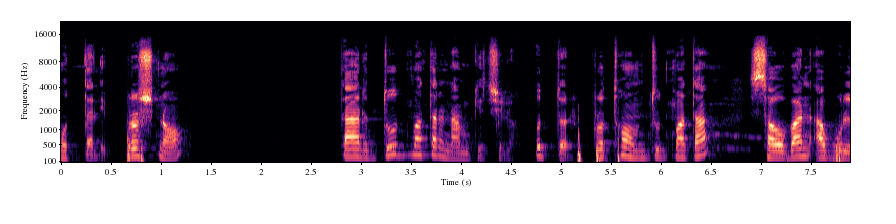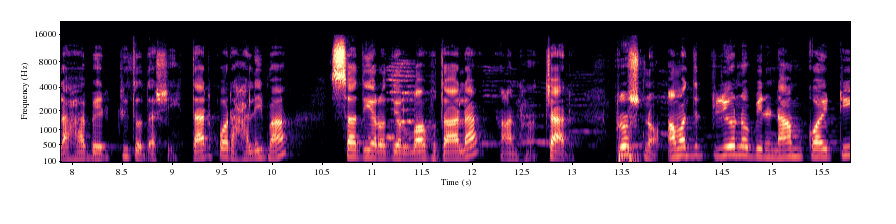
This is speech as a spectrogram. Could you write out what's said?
মুত্তালিব। প্রশ্ন, তার দুধ মাতার নাম কি ছিল? উত্তর, প্রথম দুধ মাতা সৌবান আবু লাহাবের কৃতদাসী, তারপর হালিমা সাদিয়া রদিয়াল্লাহ তালা আনহা। চার, প্রশ্ন, আমাদের প্রিয় নবীর নাম কয়টি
